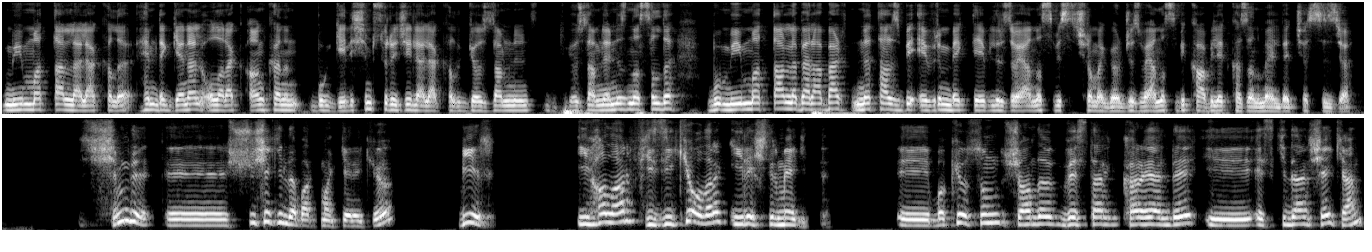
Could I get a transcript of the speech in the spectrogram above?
mühimmatlarla alakalı hem de genel olarak Anka'nın bu gelişim süreciyle alakalı gözlemleriniz, gözlemleriniz nasıldı? Bu mühimmatlarla beraber ne tarz bir evrim bekleyebiliriz veya nasıl bir sıçrama göreceğiz veya nasıl bir kabiliyet kazanımı elde edeceğiz sizce? Şimdi e, şu şekilde bakmak gerekiyor. Bir, İHA'lar fiziki olarak iyileştirmeye gitti e, bakıyorsun şu anda Vestel Karayel'de e, eskiden şeyken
